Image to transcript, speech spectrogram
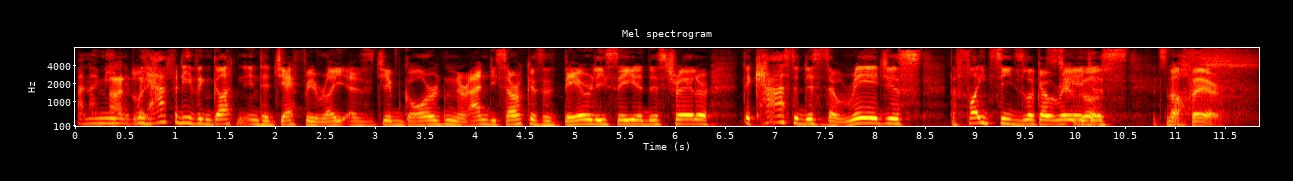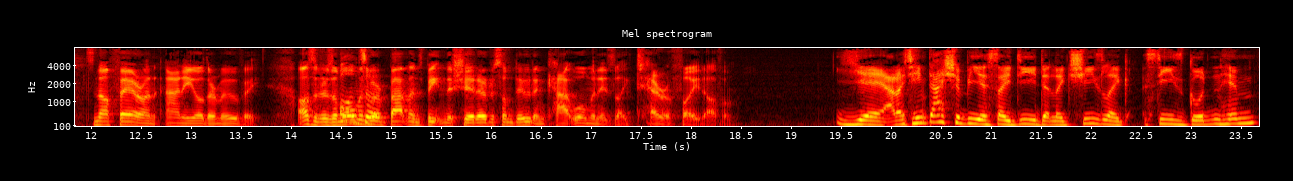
And I mean, And, we haven't even gotten into Jeffrey Wright as Jim Gordon or Andy Serkis is barely seen in this trailer. The cast in this is outrageous. The fight scenes look It's too good. outrageous. It's not Oh, fair. It's not fair on any other movie. Also, there's a moment Also- where Batman's beating the shit out of some dude, and Catwoman is like terrified of him. Yeah, and I think that should be this idea that like she's like sees good in him.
